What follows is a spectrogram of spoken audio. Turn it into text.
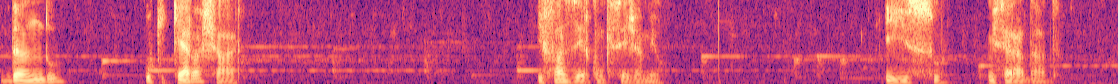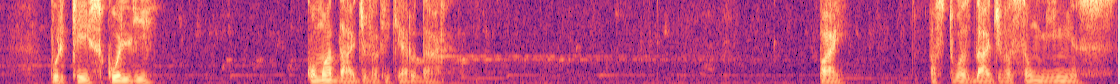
dando o que quero achar e fazer com que seja meu. E isso me será dado, porque escolhi como a dádiva que quero dar. Pai, as tuas dádivas são minhas.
